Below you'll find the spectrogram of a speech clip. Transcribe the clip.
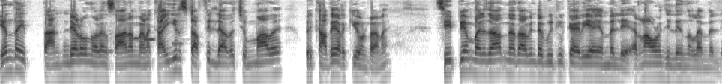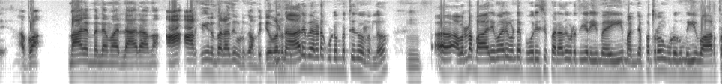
എന്താ ഈ തന്റെ ഇടം എന്ന് പറയുന്ന സാധനം വേണം? കയ്യിൽ സ്റ്റഫ് ഇല്ലാതെ ചുമ്മാതെ ഒരു കഥ ഇറക്കിയോണ്ടാണ് സി പി എം വനിതാ നേതാവിന്റെ വീട്ടിൽ കയറിയ എം എൽ എ എറണാകുളം ജില്ലയിൽ നിന്നുള്ള എം എൽ എ. അപ്പോൾ നാല് എം എൽ എമാരിൽ ആരാന്ന് ആർക്കെങ്കിലും പരാതി കൊടുക്കാൻ പറ്റുമോ? ഈ നാല് പേരുടെ കുടുംബത്തിൽ നിന്നുണ്ടല്ലോ. അവരുടെ ഭാര്യമാരെ കൊണ്ട് പോലീസിൽ പരാതി കൊടുത്തു ഈ ഈ മഞ്ഞപ്പത്രവും കൊടുക്കും ഈ വാർത്ത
